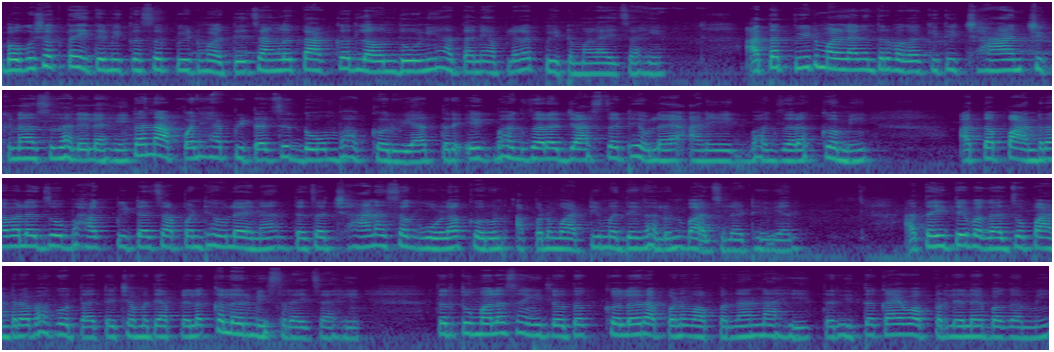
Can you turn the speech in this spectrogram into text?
बघू शकता इथे मी कसं पीठ मळते. चांगलं ताकद लावून दोन्ही हाताने आपल्याला पीठ मळायचं आहे. आता पीठ मळल्यानंतर बघा किती छान चिकणं असं झालेलं आहे. तर आपण ह्या पिठाचे दोन भाग करूया. तर एक भाग जरा जास्त ठेवला आहे आणि एक भाग जरा कमी. आता पांढरावाला जो भाग पिठाचा आपण ठेवला आहे ना त्याचा छान असा गोळा करून आपण वाटीमध्ये घालून बाजूला ठेवूयात. आता इथे बघा जो पांढरा भाग होता त्याच्यामध्ये आपल्याला कलर मिसरायचा आहे. तर तुम्हाला सांगितलं होतं कलर आपण वापरणार नाही. तर इथं काय वापरलेलं आहे बघा मी.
